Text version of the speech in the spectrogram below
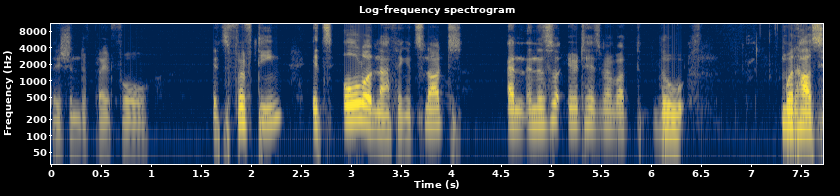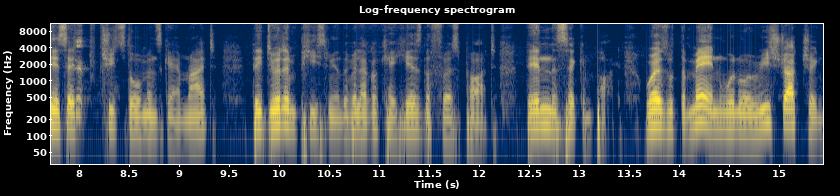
They shouldn't have played for it's 15. It's all or nothing. It's not and and this irritates me about the but how CSA treats the women's game, right? They do it in piecemeal. They'll be like, okay, here's the first part, then the second part. Whereas with the men, when we're restructuring,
